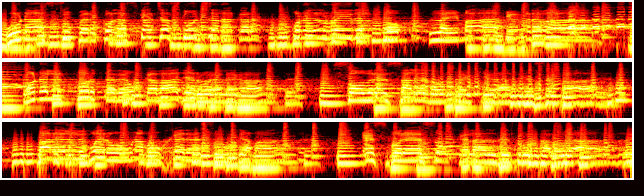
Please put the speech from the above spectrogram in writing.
Una super con las canchas con Chanacar, con el rey del pop, la imagen grabada. Con el porte de un caballero elegante, sobresale donde quiera que se pare. Para el güero una mujer es un diamante, es por eso que las disfruta lo grande.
